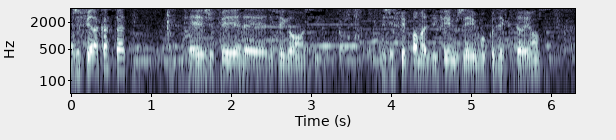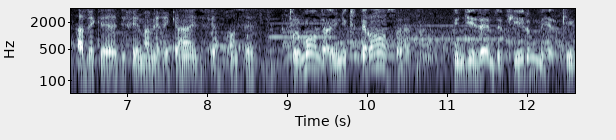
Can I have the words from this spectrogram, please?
J'ai fait la cascade et je fais les, les figurants aussi. J'ai fait pas mal de films, j'ai eu beaucoup d'expérience avec euh, des films américains et des films français. Tout le monde a une expérience. Une dizaine de films, King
